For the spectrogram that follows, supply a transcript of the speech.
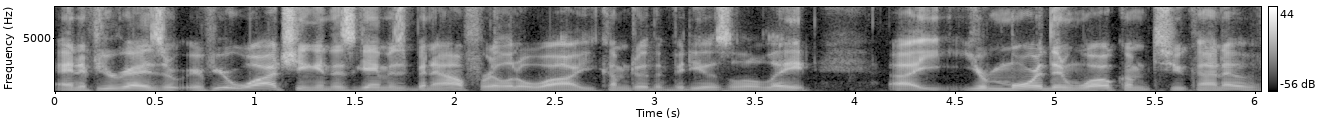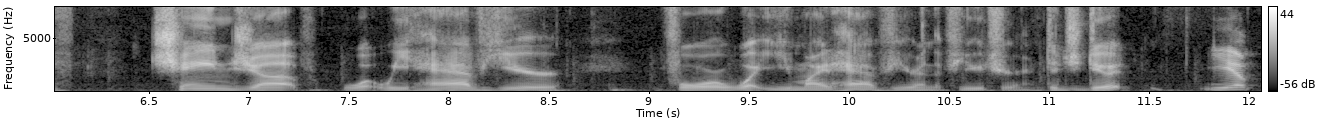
And if you guys, if you're watching and this game has been out for a little while, you come to the videos a little late. Uh, you're more than welcome to kind of change up what we have here for what you might have here in the future. Did you do it? Yep.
